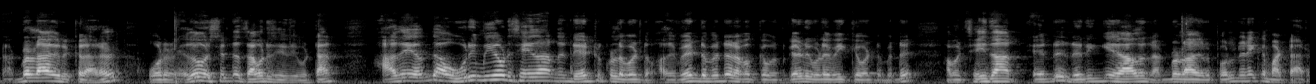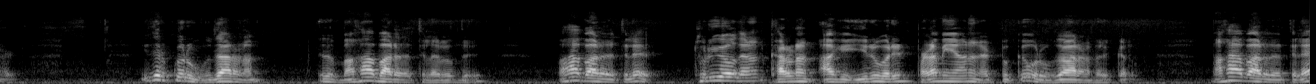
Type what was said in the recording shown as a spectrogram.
நண்பர்களாக இருக்கிறார்கள். ஒரு ஏதோ ஒரு சின்ன தவறு செய்து விட்டான் அதை வந்து அவன் உரிமையோடு செய்தான் என்று ஏற்றுக்கொள்ள வேண்டும். அதை வேண்டும் என்று நமக்கு அவன் கேடு விளைவிக்க வேண்டும் என்று அவன் செய்தான் என்று நெருங்கிய கால நண்பர்களாக இருப்பவர்கள் நினைக்க மாட்டார்கள். இதற்கு ஒரு உதாரணம். இது மகாபாரதத்திலிருந்து. மகாபாரதத்தில் துரியோதனன் கர்ணன் ஆகிய இருவரின் பழமையான நட்புக்கு ஒரு உதாரணம் இருக்கிறது. மகாபாரதத்தில்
